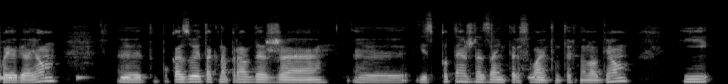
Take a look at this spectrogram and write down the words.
pojawiają, to pokazuje tak naprawdę, że jest potężne zainteresowanie tą technologią i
